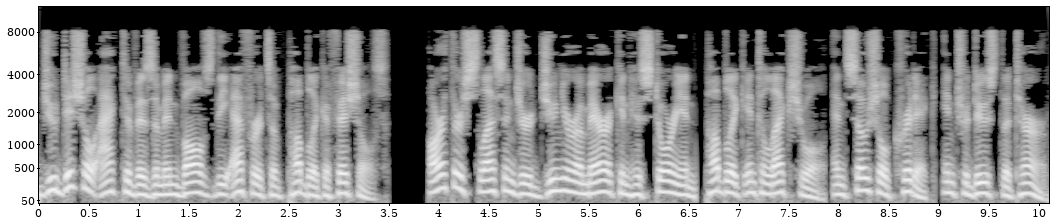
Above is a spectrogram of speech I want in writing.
Judicial activism involves the efforts of public officials. Arthur Schlesinger Jr. American historian, public intellectual, and social critic, introduced the term,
